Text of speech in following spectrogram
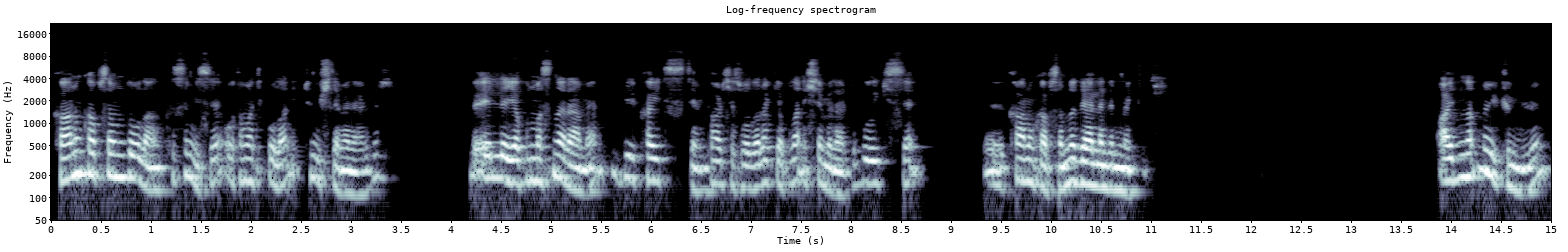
Kanun kapsamında olan kısım ise otomatik olan tüm işlemelerdir. Ve elle yapılmasına rağmen bir kayıt sistemi parçası olarak yapılan işlemelerdir. Bu ikisi e, kanun kapsamında değerlendirilmektedir. Aydınlatma yükümlülüğü,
